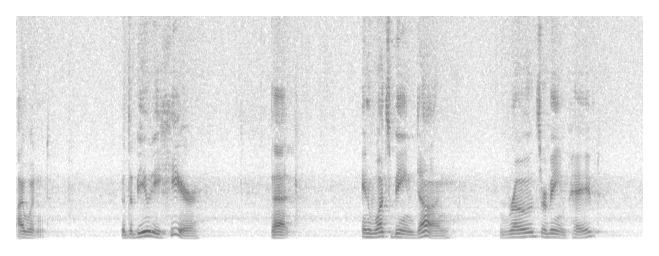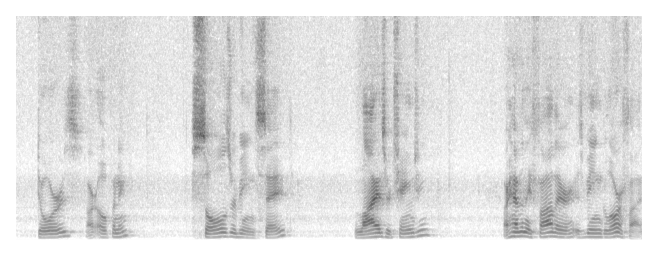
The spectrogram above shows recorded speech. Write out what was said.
I wouldn't. But the beauty here that in what's being done, roads are being paved, doors are opening, souls are being saved, lives are changing. Our Heavenly Father is being glorified.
